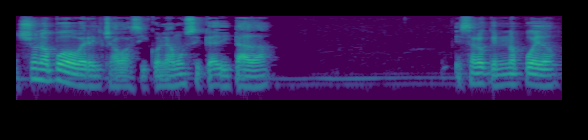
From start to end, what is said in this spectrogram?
yo no puedo ver el chavo así, con la música editada. Es algo que no puedo.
